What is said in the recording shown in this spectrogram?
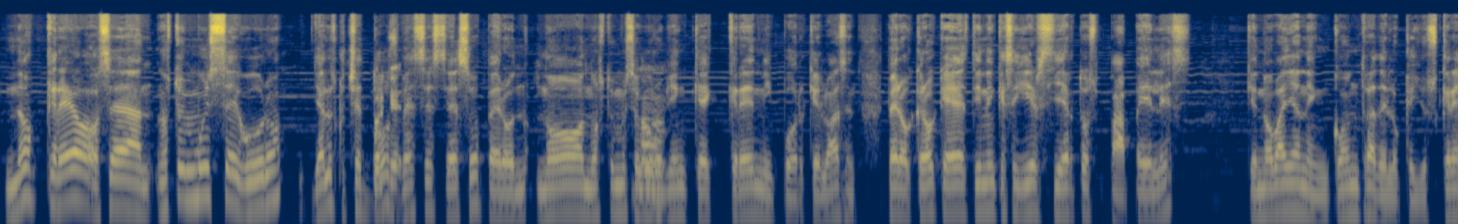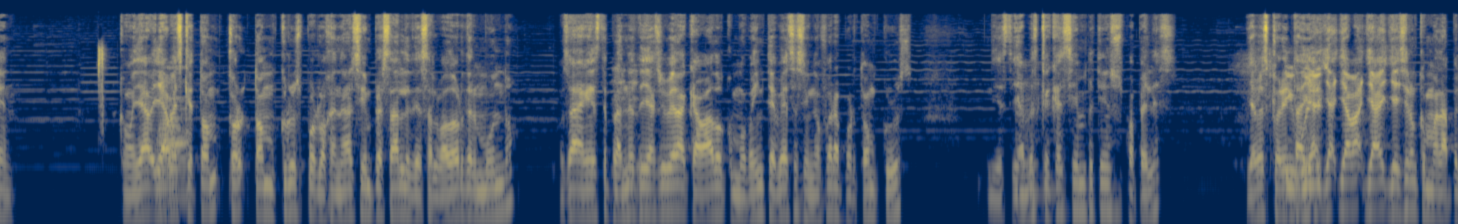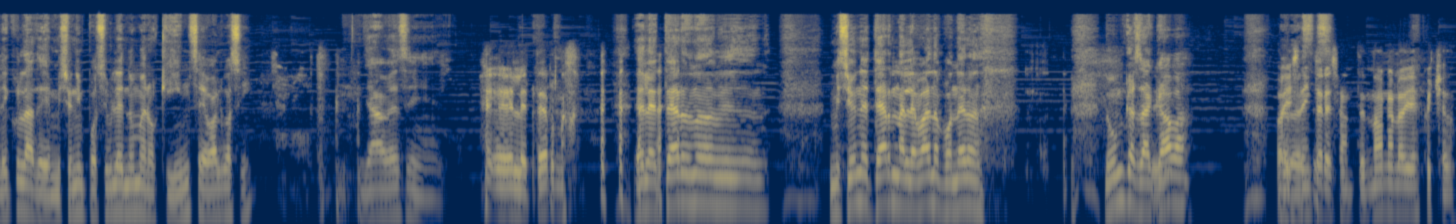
No creo, o sea, no estoy muy seguro. Ya lo escuché dos Porque... veces eso, pero no, no estoy muy seguro no. bien qué creen ni por qué lo hacen. Pero creo que tienen que seguir ciertos papeles que no vayan en contra de lo que ellos creen. Como ya, wow. ya ves que Tom, Tom Cruise por lo general siempre sale de Salvador del Mundo. O sea, en este planeta uh -huh. ya se hubiera acabado como 20 veces si no fuera por Tom Cruise. Y este, ya uh -huh. ves que acá siempre tiene sus papeles. Ya ves que ahorita ya, ya, ya, hicieron como la película de Misión Imposible número 15 o algo así. Ya ves. Y... El Eterno. El Eterno. Misión Eterna le van a poner. Nunca se acaba. Sí. Oye, está este interesante. No, no lo había escuchado.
